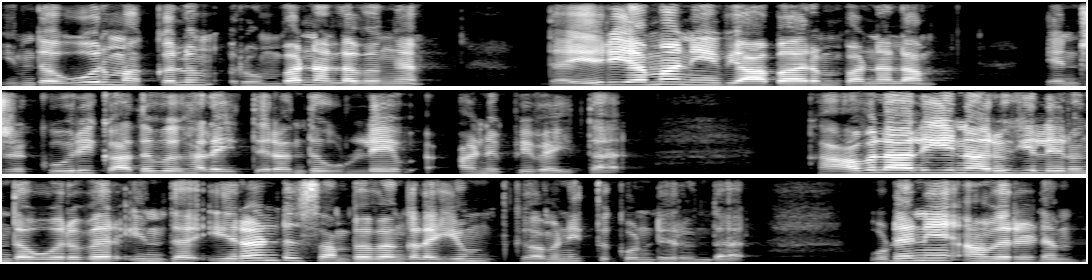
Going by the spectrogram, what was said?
இந்த ஊர் மக்களும் ரொம்ப நல்லவங்க. தைரியமா நீ வியாபாரம் பண்ணலாம் என்று கூறி கதவுகளை திறந்து உள்ளே அனுப்பி வைத்தார். காவலாளியின் அருகில் இருந்த ஒருவர் இந்த இரண்டு சம்பவங்களையும் கவனித்து கொண்டிருந்தார். உடனே அவரிடம்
